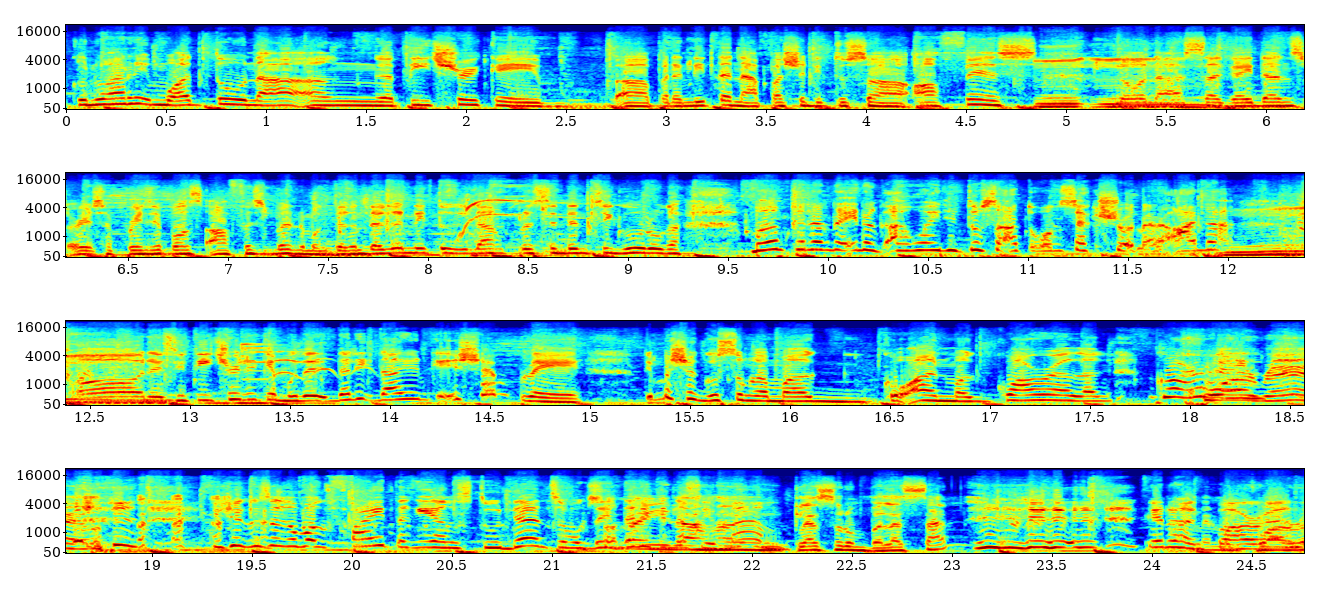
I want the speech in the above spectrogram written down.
Kunwari mo adto na ang teacher kay uh, pananita na pa siya dito sa office. No, na sa guidance or sa principal's office ba na magdagandagan nito ilang president siguro nga. Ma'am kanang na nag-away dito sa ato ang section ana ana. Oh, then si teacher din kay magdali dali dayon kay syempre. Di ba siya gusto nga mag-kuan, mag-quarrel lang. Quarrel. Quarrel. Di siya gusto nga mag-fight ang iyang student. So sa magdali dali na si ma'am. classroom balasan Ganon, May quarrel.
